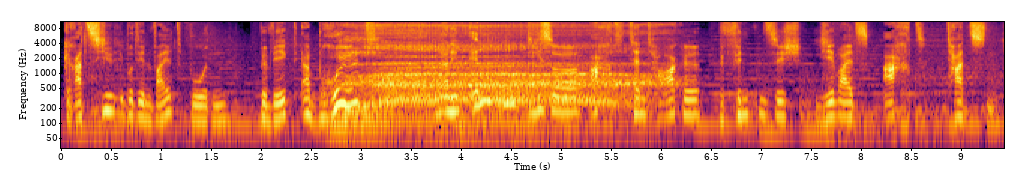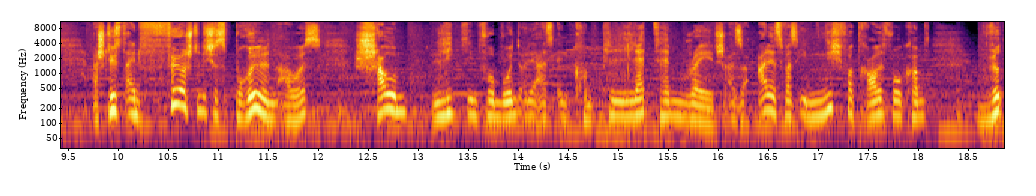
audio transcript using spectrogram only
grazil über den Waldboden bewegt. Er brüllt und an den Enden dieser acht Tentakel befinden sich jeweils acht Tatzen. Er stößt ein fürchterliches Brüllen aus. Schaum liegt ihm vor Mund und er ist in komplettem Rage. Also alles, was ihm nicht vertraut vorkommt, wird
